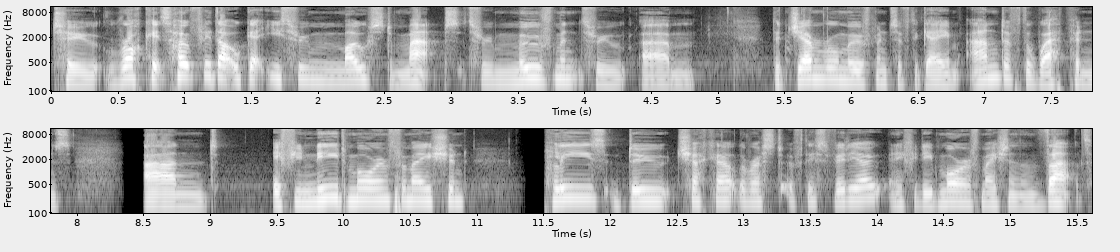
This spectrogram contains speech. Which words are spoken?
to rockets. Hopefully that will get you through most maps, through movement, through um, the general movement of the game and of the weapons. And if you need more information, please do check out the rest of this video. And if you need more information than that,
